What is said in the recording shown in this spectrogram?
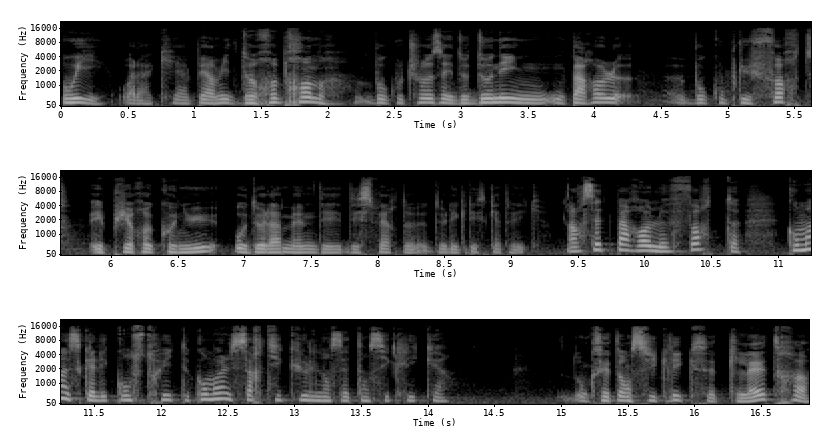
Oui, voilà, qui a permis de reprendre beaucoup de choses et de donner une, une parole beaucoup plus forte et puis reconnue au-delà même des, des sphères de, de l'Église catholique. Alors cette parole forte, comment est-ce qu'elle est construite? Comment elle s'articule dans cette encyclique? Donc cette encyclique, cette lettre,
